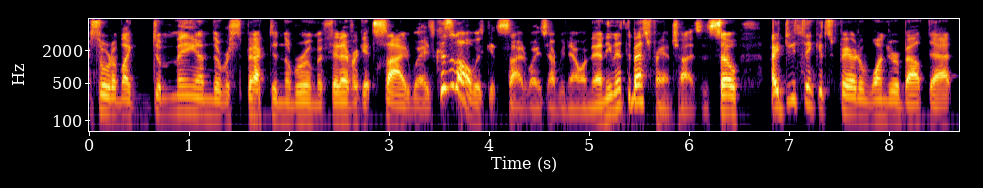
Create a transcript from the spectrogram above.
sort of like demand the respect in the room if it ever gets sideways? Because it always gets sideways every now and then, even at the best franchises. So I do think it's fair to wonder about that.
